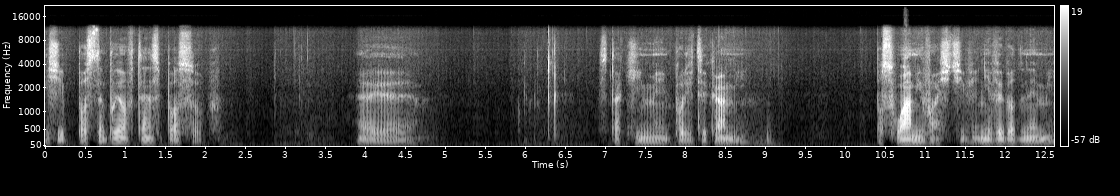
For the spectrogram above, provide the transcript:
jeśli postępują w ten sposób, e, z takimi politykami, posłami właściwie, niewygodnymi,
